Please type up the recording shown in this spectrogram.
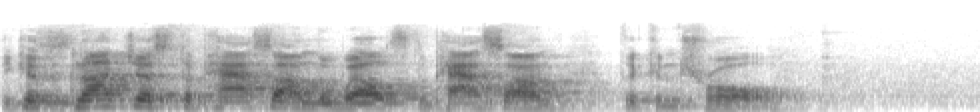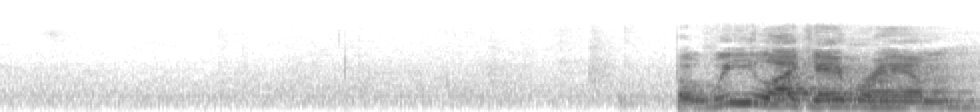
Because it's not just to pass on the wealth, to pass on the control. But we, like Abraham,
